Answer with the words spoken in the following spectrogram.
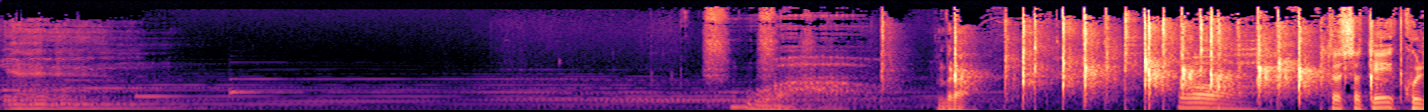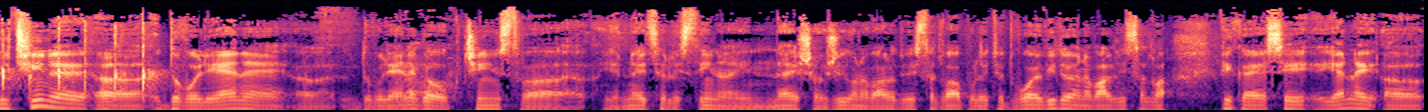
again. Bravo. To so te količine uh, dovoljene, uh, dovoljenega občinstva, Jrnej Celestina in Nejša uživo na valu 202 poletje dvoje, video na valu 202.js. Jrnej, uh,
